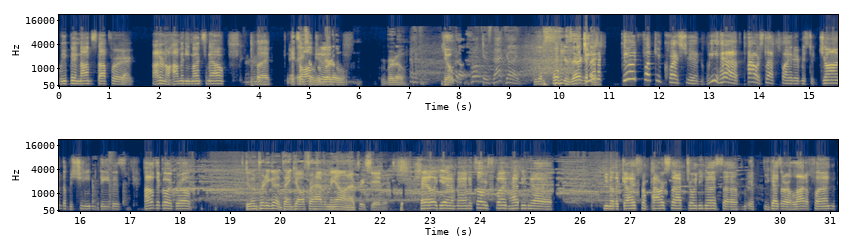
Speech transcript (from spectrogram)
We've been nonstop for Yeah. I don't know how many months now, mm-hmm. but it's hey, all so good. Roberto, Roberto, Yo, Who the fuck is that guy? who the fuck is that guy? good, good fucking question. We have Power Slap Fighter, Mr. John the Machine Davis. How's it going, bro? Doing pretty good. Thank y'all for having me on. I appreciate it. Hell yeah, man! It's always fun having uh, you know, the guys from Power Slap joining us. Um, it, you guys are a lot of fun.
